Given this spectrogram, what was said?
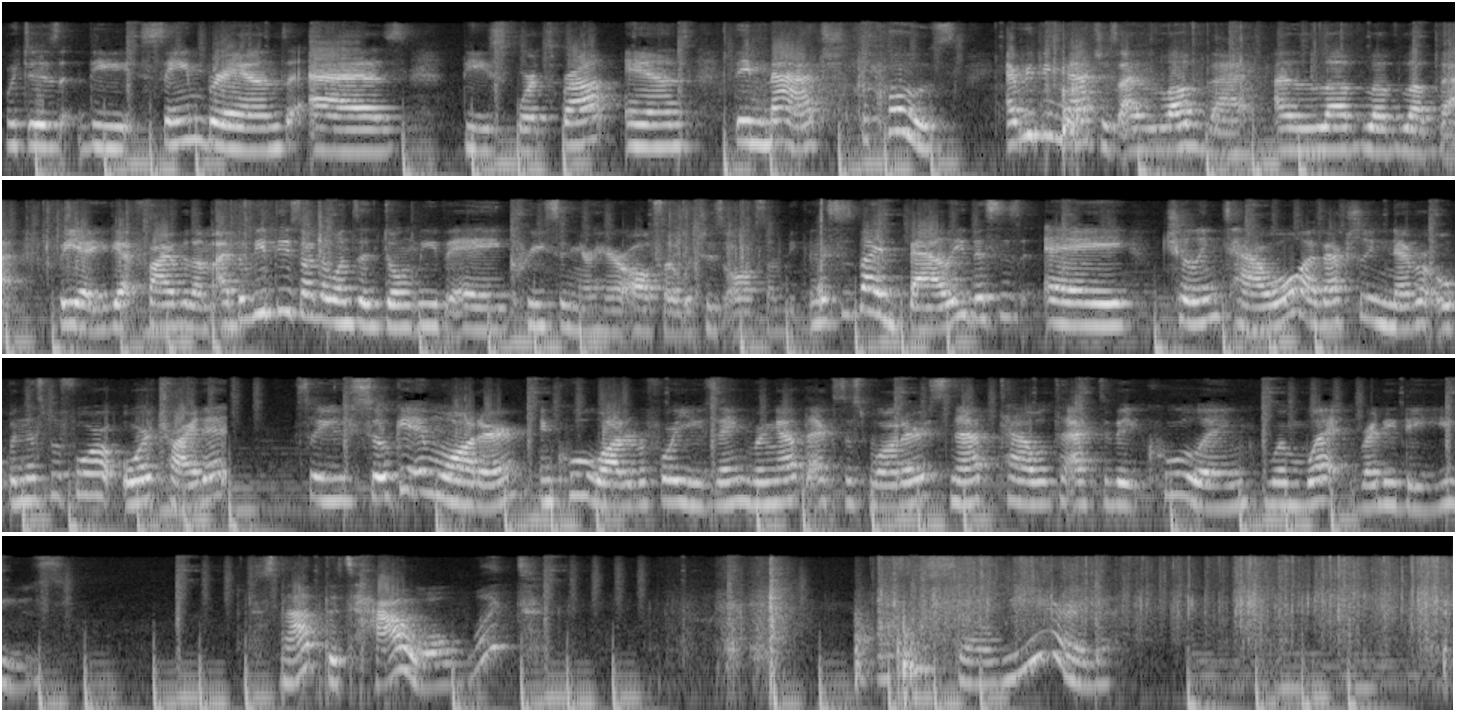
which is the same brand as the sports bra and they match the clothes. Everything matches. I love that. I love, love, love that. But yeah, you get five of them. I believe these are the ones that don't leave a crease in your hair also, which is awesome. And this is by Bali. This is a chilling towel. I've actually never opened this before or tried it. So you soak it in water, in cool water before using, wring out the excess water, snap towel to activate cooling, when wet, ready to use. Snap the towel? What? This is so weird.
